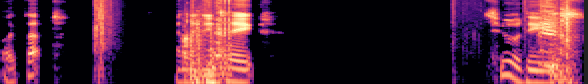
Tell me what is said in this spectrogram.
Like that. And then you take two of these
